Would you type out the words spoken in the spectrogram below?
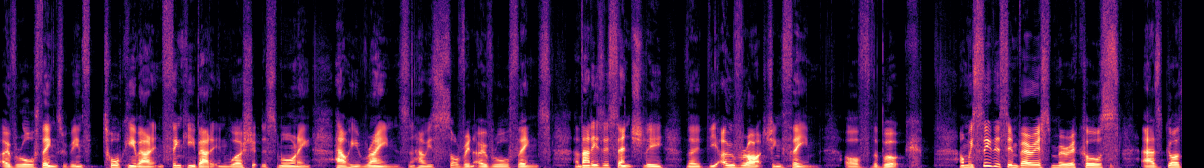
over all things. We've been talking about it and thinking about it in worship this morning, how He reigns and how He's sovereign over all things. And that is essentially the, the overarching theme of the book. And we see this in various miracles as God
